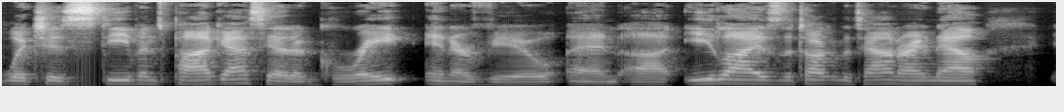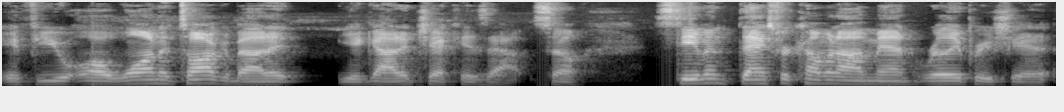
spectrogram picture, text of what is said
which is Stephen's podcast. He had a great interview, and uh, Eli is the talk of the town right now. If you all want to talk about it, you got to check his out. So, Steven, thanks for coming on, man. Really appreciate it.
